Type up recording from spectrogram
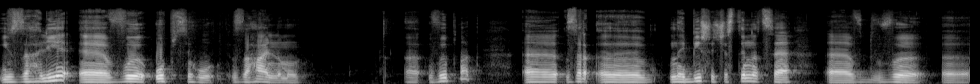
І взагалі е, в обсягу загальному е, виплат е, е, найбільша частина це е, в, в е,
